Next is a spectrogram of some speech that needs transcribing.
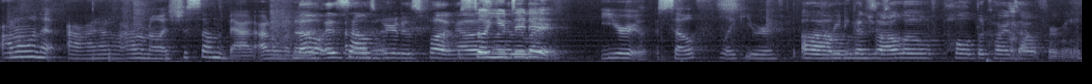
I don't want to. I don't. I don't know. It just sounds bad. I don't want to. No, it sounds weird as fuck. I So you literally did it yourself, like you were. Um, reading Gonzalo pulled the cards out for me.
